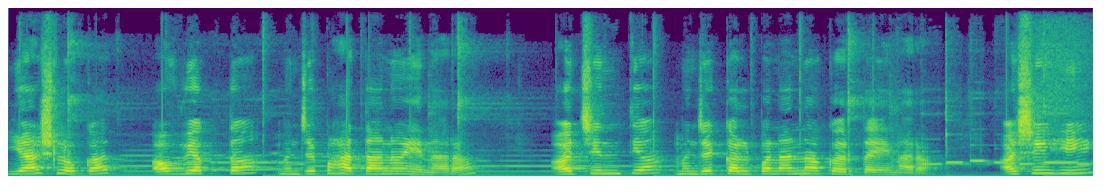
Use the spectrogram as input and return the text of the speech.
या श्लोकात अव्यक्त म्हणजे पाहता न येणारा अचिंत्य म्हणजे कल्पना न करता येणारा अशी ही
